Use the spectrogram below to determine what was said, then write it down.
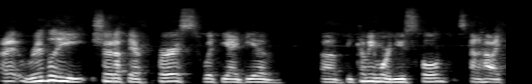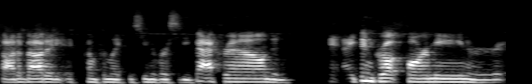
I really showed up there first with the idea of uh, becoming more useful. It's kind of how I thought about it. It come from like this university background, and I didn't grow up farming or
